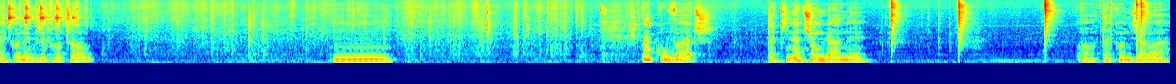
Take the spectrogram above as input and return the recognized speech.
Tak one grzechoczą. Mm. Nakuwacz. Taki naciągany. O, tak on działa.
